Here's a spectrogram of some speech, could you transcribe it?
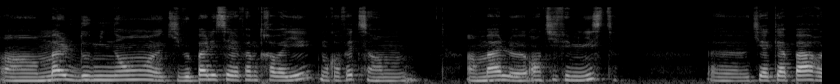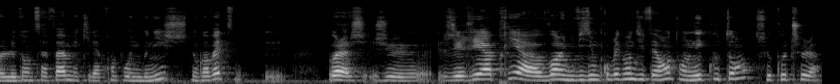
un mâle dominant qui veut pas laisser la femme travailler. Donc en fait, c'est un, mâle antiféministe euh, qui accapare le temps de sa femme et qui la prend pour une boniche. Donc en fait, euh, voilà, j'ai réappris à avoir une vision complètement différente en écoutant ce coach-là.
